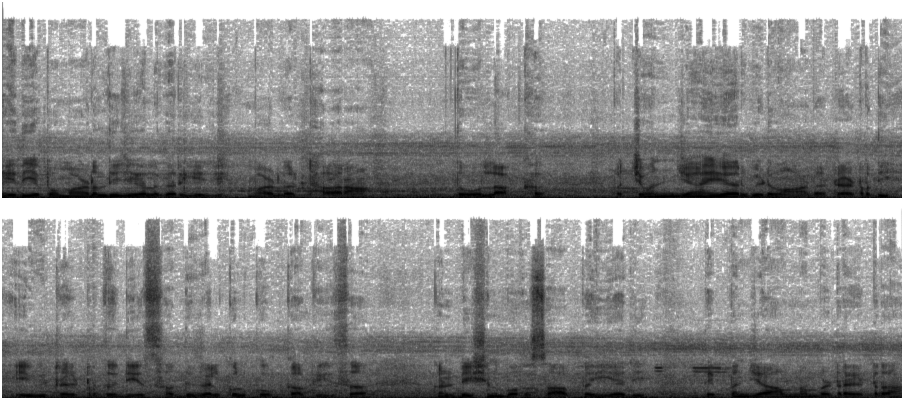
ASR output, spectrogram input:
ਇਹਦੀ ਆਪਾਂ ਮਾਡਲ ਦੀ ਜੇ ਗੱਲ ਕਰੀਏ ਜੀ ਮਾਡਲ 18 2 ਲੱਖ 55000 ਰੁਪਏ ਡਿਮਾਂਡ ਆ ਟਰੈਕਟਰ ਦੀ। ਇਹ ਵੀ ਟਰੈਕਟਰ ਤੁਸੀਂ ਦੇਖ ਸਕਦੇ ਬਿਲਕੁਲ ਕੋਕਾ ਪੀਸ ਆ। ਕੰਡੀਸ਼ਨ ਬਹੁਤ ਸਾਫ਼ ਪਈ ਹੈ ਜੀ ਤੇ ਪੰਜਾਬ ਨੰਬਰ ਟਰੈਕਟਰ ਆ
